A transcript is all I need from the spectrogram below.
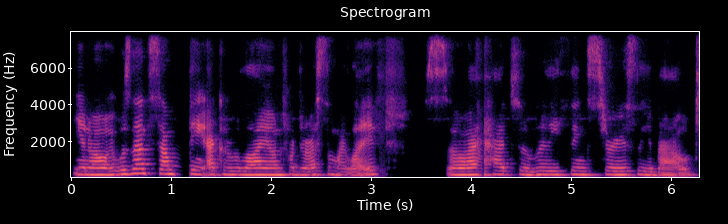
you know, it was not something I could rely on for the rest of my life. So I had to really think seriously about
